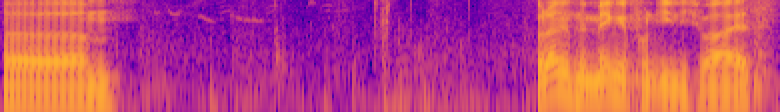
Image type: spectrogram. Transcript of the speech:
Ähm. Verlange ist eine Menge von ihnen, ich weiß.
